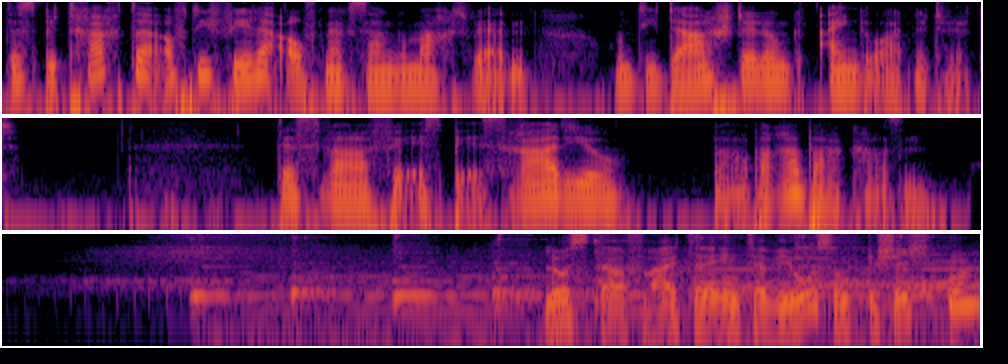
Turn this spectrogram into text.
dass Betrachter auf die Fehler aufmerksam gemacht werden und die Darstellung eingeordnet wird. Das war für SBS Radio Barbara Barkhausen. Lust auf weitere Interviews und Geschichten?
